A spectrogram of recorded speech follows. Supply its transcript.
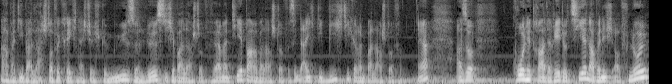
aber die Ballaststoffe kriege ich natürlich durch Gemüse, lösliche Ballaststoffe, fermentierbare Ballaststoffe sind eigentlich die wichtigeren Ballaststoffe. Ja? Also Kohlenhydrate reduzieren, aber nicht auf Null.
